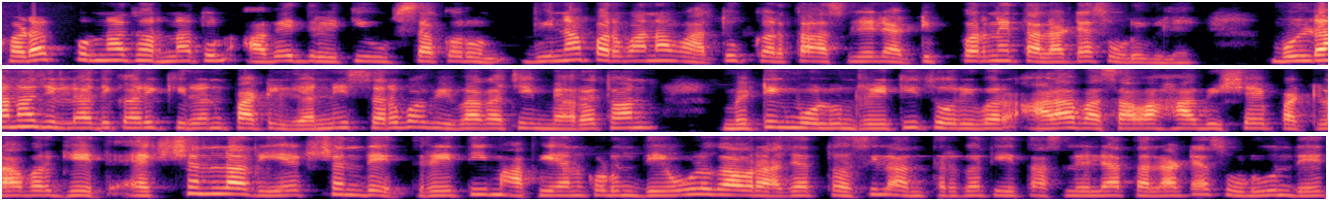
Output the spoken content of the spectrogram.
खडकपूर्णा धरणातून अवैध रेती उपसा करून विनापरवाना वाहतूक करता असलेल्या टिप्परने तलाट्यास उडविले बुलढाणा जिल्हाधिकारी किरण पाटील यांनी सर्व विभागाची मॅरेथॉन मीटिंग बोलून रेती चोरीवर आळा बसावा हा विषय पटलावर घेत ऍक्शनला रिएक्शन देत रेती माफियांकडून देऊळगाव राजा तहसील अंतर्गत येत असलेल्या तलाट्या सोडवून देत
